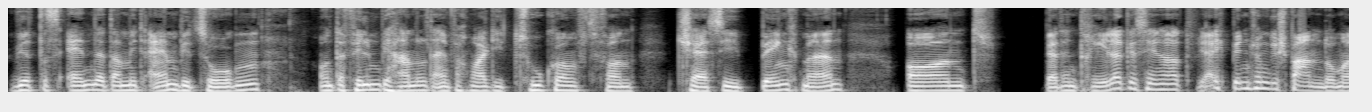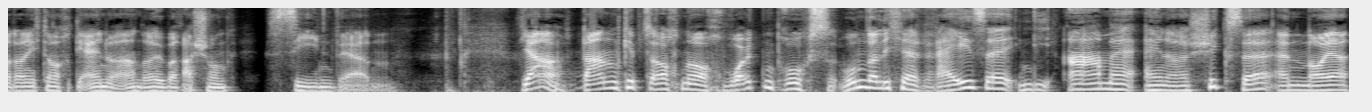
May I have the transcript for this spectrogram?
wird das Ende damit einbezogen und der Film behandelt einfach mal die Zukunft von Jesse Pinkman und wer den Trailer gesehen hat, ja, ich bin schon gespannt, ob wir da nicht noch die eine oder andere Überraschung sehen werden. Ja, dann gibt's auch noch Wolkenbruchs wunderliche Reise in die Arme einer Schickse, ein neuer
